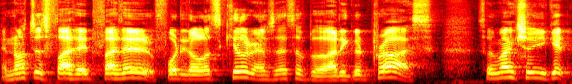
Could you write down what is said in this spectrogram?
And not just flathead, flathead at $40 a kilogram, so that's a bloody good price. So make sure you get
